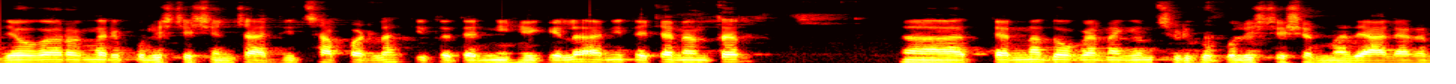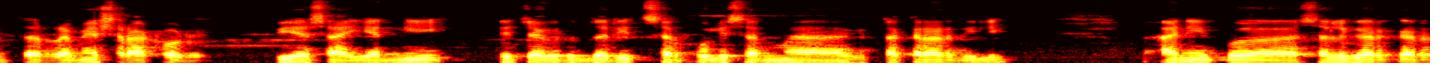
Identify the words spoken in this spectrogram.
देवगाव रंगारी पोलीस स्टेशनच्या आधीत सापडला. तिथं त्यांनी हे केलं आणि त्याच्यानंतर त्यांना दोघांना घेऊन सिडको पोलीस स्टेशनमध्ये आल्यानंतर Ramesh Rathod P S I यांनी त्याच्याविरुद्ध रितसर पोलिसांना तक्रार दिली. आणि प सलगरकर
